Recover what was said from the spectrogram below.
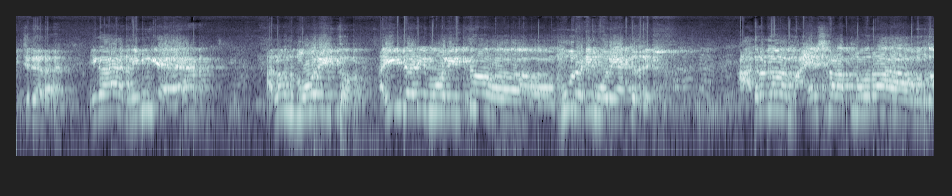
ಇಂಜಿನಿಯರ್ ಈಗ ನಿಮ್ಗೆ ಅಲ್ಲೊಂದು ಮೋರಿ ಇತ್ತು. ಐದು ಅಡಿ ಮೋರಿ ಇತ್ತು, ಮೂರ್ ಅಡಿ ಮೋರಿ ಹಾಕಿದ್ರಿ. ಅದ್ರಲ್ಲೂ ಮಹೇಶ್ ಕಳಪ್ಪನವರ ಒಂದು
